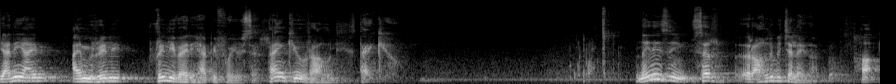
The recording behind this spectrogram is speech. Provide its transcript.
यानी I am I am really really very happy for you sir thank you Rahul thank you नहीं नहीं सर, राहुल भी चलेगा। हाँ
